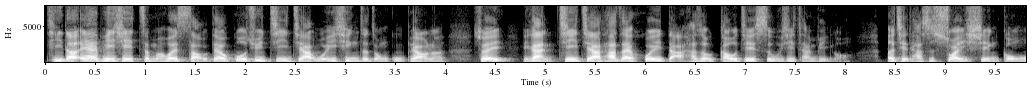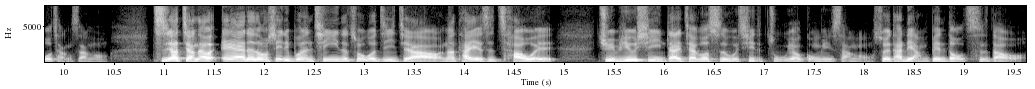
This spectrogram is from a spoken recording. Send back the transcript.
提到 AIPC 怎么会少掉过去技嘉、微星这种股票呢？所以你看，技嘉它在辉达，它是有高阶伺服器产品哦。而且它是率先供货厂商哦，只要讲到 AI 的东西，你不能轻易的错过技嘉哦。那它也是超微 GPU 新一代架构伺服器的主要供应商哦，所以它两边都有吃到哦。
